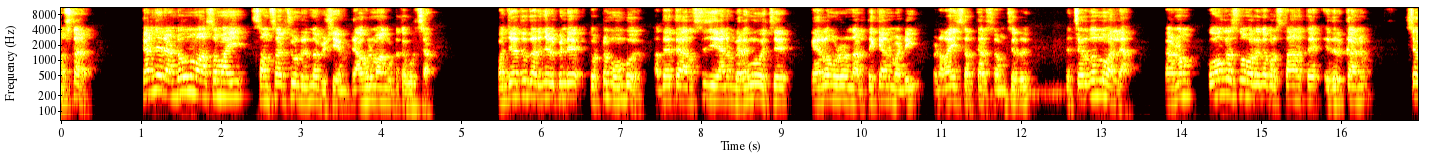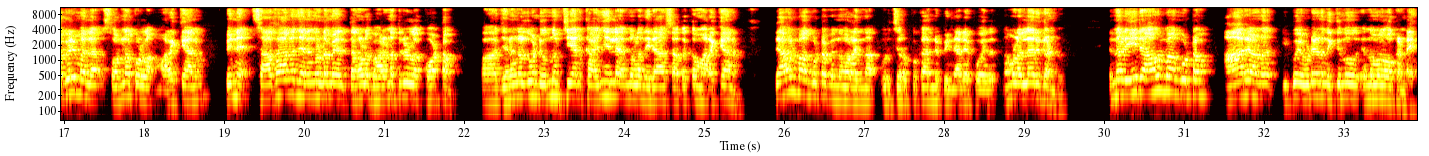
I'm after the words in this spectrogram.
നമസ്കാരം. കഴിഞ്ഞ രണ്ടു മൂന്ന് മാസമായി സംസാരിച്ചുകൊണ്ടിരുന്ന വിഷയം രാഹുൽ മാങ്കൂട്ടത്തെ കുറിച്ചാണ്. പഞ്ചായത്ത് തെരഞ്ഞെടുപ്പിന്റെ തൊട്ട് മുമ്പ് അദ്ദേഹത്തെ അറസ്റ്റ് ചെയ്യാനും വിലങ്ങുവെച്ച് കേരളം മുഴുവൻ നടത്തിക്കാനും വേണ്ടി പിണറായി സർക്കാർ ശ്രമിച്ചത് ചെറുതൊന്നുമല്ല. കാരണം കോൺഗ്രസ് എന്ന് പറയുന്ന പ്രസ്ഥാനത്തെ എതിർക്കാനും ശബരിമല സ്വർണക്കൊള്ള മറയ്ക്കാനും പിന്നെ സാധാരണ ജനങ്ങളുടെ മേൽ തങ്ങളുടെ ഭരണത്തിലുള്ള കോട്ടം ജനങ്ങൾക്ക് വേണ്ടി ഒന്നും ചെയ്യാൻ കഴിഞ്ഞില്ല എന്നുള്ള നിരാശ അതൊക്കെ മറയ്ക്കാനും രാഹുൽ മാങ്കൂട്ടം എന്ന് പറയുന്ന ഒരു ചെറുപ്പക്കാരന്റെ പിന്നാലെ പോയത് നമ്മളെല്ലാവരും കണ്ടു. എന്നാൽ ഈ രാഹുൽ മാങ്കൂട്ടം ആരാണ്? ഇപ്പൊ എവിടെയാണ് നിൽക്കുന്നത് എന്ന് നമ്മൾ നോക്കണ്ടേ.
